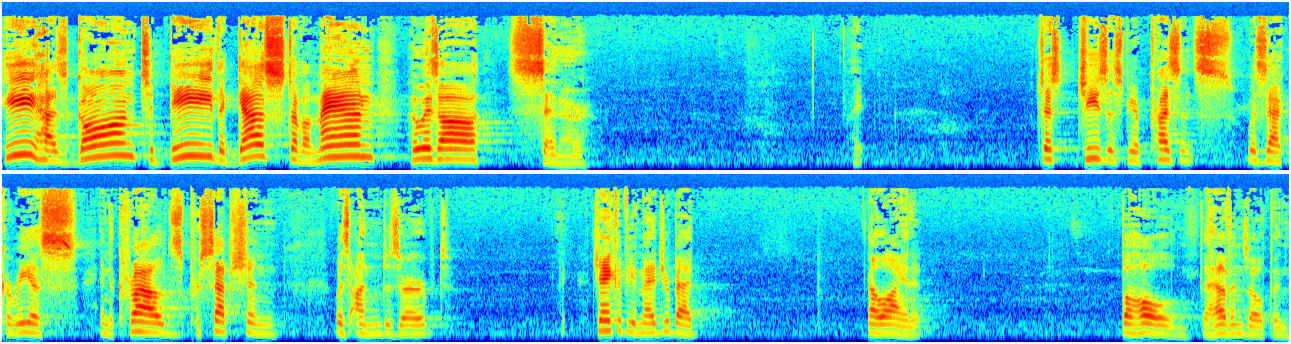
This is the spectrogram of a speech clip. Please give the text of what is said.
he has gone to be the guest of a man who is a sinner. Just Jesus' mere presence with Zacharias in the crowd's perception was undeserved. Jacob, you've made your bed. Now lie in it. Behold, the heavens open.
